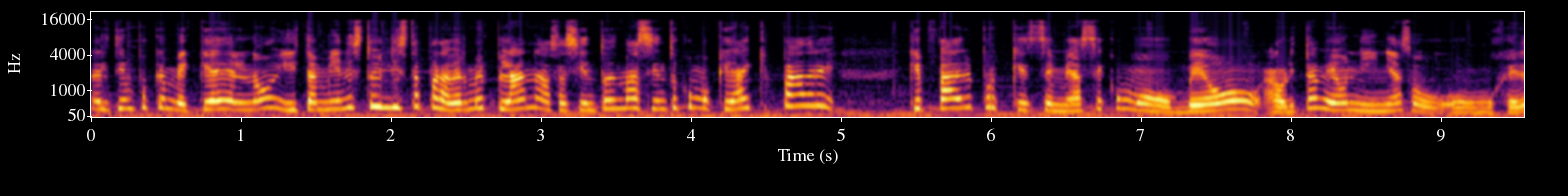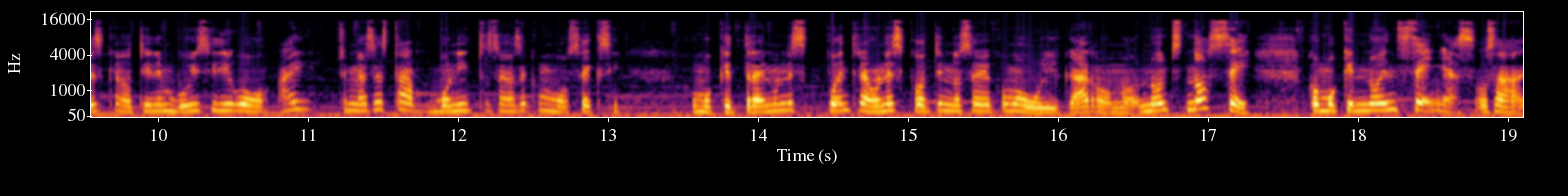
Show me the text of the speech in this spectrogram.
el tiempo que me quede, ¿no? Y también estoy lista para verme plana, o sea, siento, es más, siento como que, ay, qué padre, qué padre porque se me hace como, veo, ahorita veo niñas o, mujeres que no tienen boobies y digo, ay, se me hace hasta bonito, se me hace como sexy como que traen un, pueden traer un escote y no se ve como vulgar o no, no, no sé, como que no enseñas, o sea,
